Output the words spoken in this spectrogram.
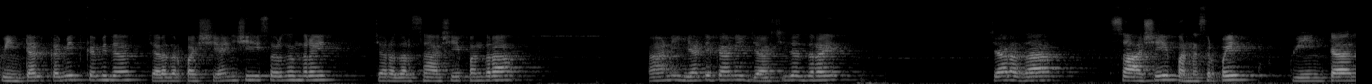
क्विंटल. कमीत कमी दर चार हजार पाचशे ऐंशी सरसंद्र आहे चार हजार सहाशे पंधरा. आणि या ठिकाणी जास्तीत जास्त दर आहे चार हजार सहाशे पन्नास रुपये क्विंटल.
